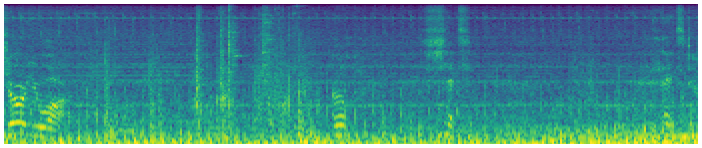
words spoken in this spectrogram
Sure you are. Oh, shit. Thanks, Del.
